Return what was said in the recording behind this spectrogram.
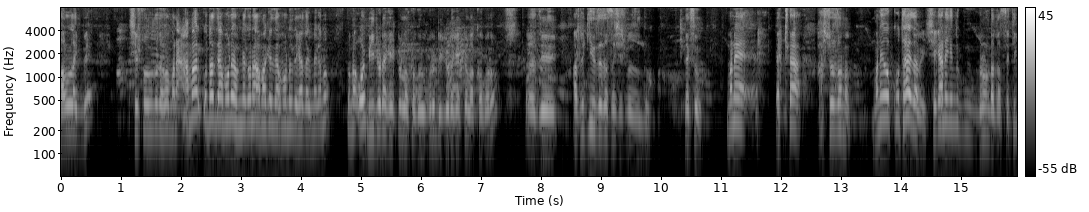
ভালো লাগবে। শেষ পর্যন্ত দেখো মানে আমার কথা যেমনই হোক না কেন, আমাকে যেমনই দেখা যাক না কেন, তোমরা ওই ভিডিওটাকে একটু লক্ষ্য করো পুরো ভিডিওটাকে একটু লক্ষ্য করো যে আসলে কি হতে যাচ্ছে শেষ পর্যন্ত। দেখছ? মানে একটা হাস্যজনক মানে ও কোথায় যাবে? সেখানে কিন্তু ড্রোনটা যাচ্ছে, ঠিক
